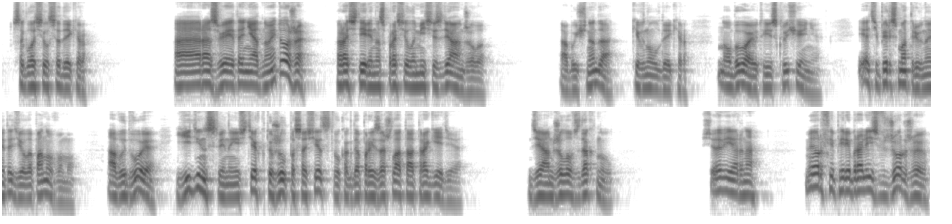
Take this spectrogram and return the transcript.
– согласился Деккер. «А разве это не одно и то же?» – растерянно спросила миссис Дианджело. «Обычно да», – кивнул Деккер. «Но бывают и исключения. Я теперь смотрю на это дело по-новому. А вы двое – единственные из тех, кто жил по соседству, когда произошла та трагедия». Дианджело вздохнул. «Все верно. Мёрфи перебрались в Джорджию,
